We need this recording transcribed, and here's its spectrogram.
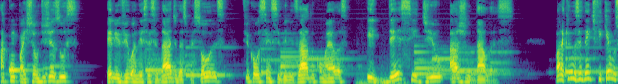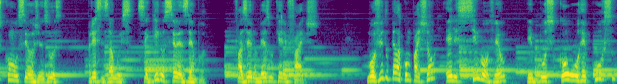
a compaixão de Jesus. Ele viu a necessidade das pessoas, ficou sensibilizado com elas e decidiu ajudá-las. Para que nos identifiquemos com o Senhor Jesus, precisamos seguir o seu exemplo fazer o mesmo que ele faz. Movido pela compaixão, ele se moveu e buscou o recurso,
